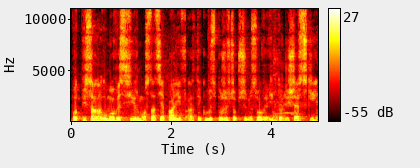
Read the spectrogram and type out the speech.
podpisano umowę z firmą Stacja Paliw Artykuły Spożywczo-Przemysłowe Wiktor Liszewski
